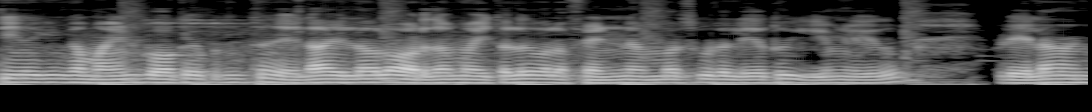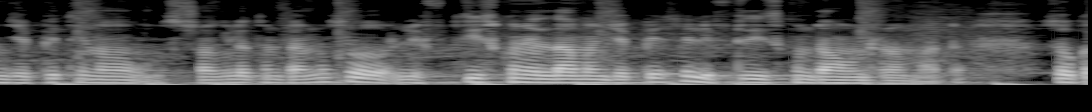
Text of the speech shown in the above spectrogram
దీనికి ఇంకా మైండ్ బ్లాక్ అయిపోతుంది. ఎలా వెళ్ళాలో అర్థం అవుతలేదు వాళ్ళ ఫ్రెండ్ నెంబర్స్ కూడా లేదు ఏం లేదు. ఇప్పుడు ఎలా అని చెప్పి తిను స్ట్రగుల్ అవుతుంటాను సో లిఫ్ట్ తీసుకొని వెళ్దామని చెప్పేసి లిఫ్ట్ తీసుకుంటూ ఉంటాడు అనమాట సో ఒక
